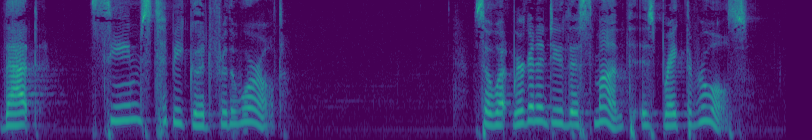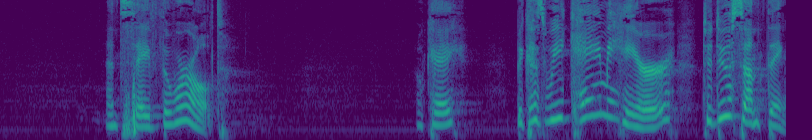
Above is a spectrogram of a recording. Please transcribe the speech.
that seems to be good for the world. So, what we're going to do this month is break the rules and save the world. Okay? Because we came here to do something.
